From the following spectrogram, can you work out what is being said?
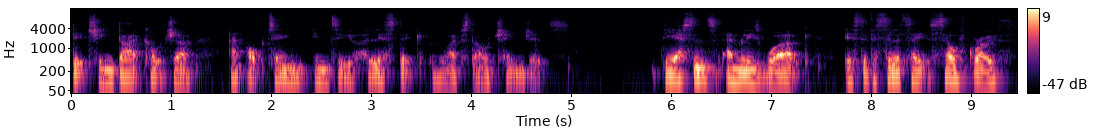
ditching diet culture and opting into holistic lifestyle changes. The essence of Emily's work is to facilitate self growth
